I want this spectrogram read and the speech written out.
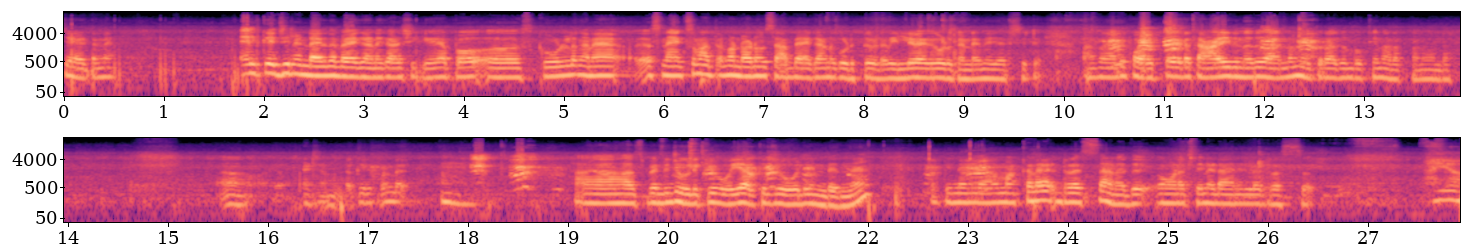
ചേട്ടന് എൽ കെ ജിയിൽ ഉണ്ടായിരുന്ന ബാഗാണ് കാശിക്ക്. അപ്പോൾ സ്കൂളിൽ ഇങ്ങനെ സ്നാക്സ് മാത്രം കൊണ്ടുപോകണ ആ ബാഗാണ് കൊടുത്തു വിടുക. വലിയ ബാഗ് കൊടുക്കണ്ടെന്ന് വിചാരിച്ചിട്ട്. അപ്പോൾ അത് പുറത്ത് ഇവിടെ താഴെ ഇരുന്നത് കാരണം മൂപ്പർ അതും പൊക്കി നടക്കണം കണ്ടോ. ആ എല്ലാം മുണ്ടൊക്കെ ഇരിപ്പുണ്ട്. ഹസ്ബൻഡ് ജോലിക്ക് പോയി. ആൾക്ക് ജോലി ഉണ്ടെന്ന് പിന്നെ മക്കളെ ഡ്രസ്സാണിത് ഓണത്തിനിടാനുള്ള ഡ്രസ്സ്. അയ്യോ.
